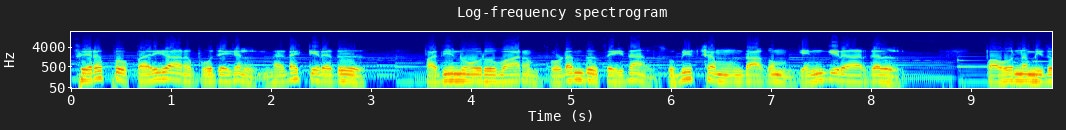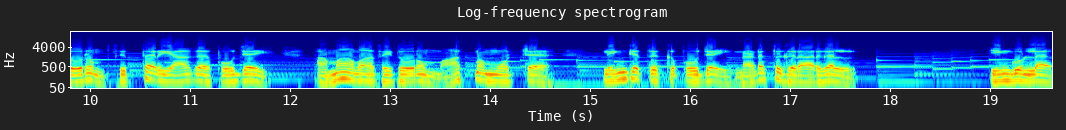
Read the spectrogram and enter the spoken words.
சிறப்பு பரிகார பூஜைகள் நடக்கிறது. பதினோரு வாரம் தொடர்ந்து செய்தால் சுபீட்சம் உண்டாகும் என்கிறார்கள். பௌர்ணமி தோறும் சித்தரியாக பூஜை அமாவாசை தோறும் ஆத்ம மோட்ச லிங்கத்துக்கு பூஜை நடத்துகிறார்கள். இங்குள்ள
